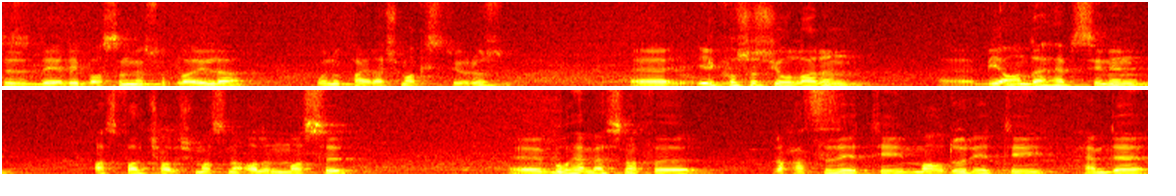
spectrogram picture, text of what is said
Siz değerli basın mensuplarıyla bunu paylaşmak istiyoruz. Ee, ilk husus yolların e, bir anda hepsinin asfalt çalışmasına alınması, bu hem esnafı rahatsız etti, mağdur etti hem de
